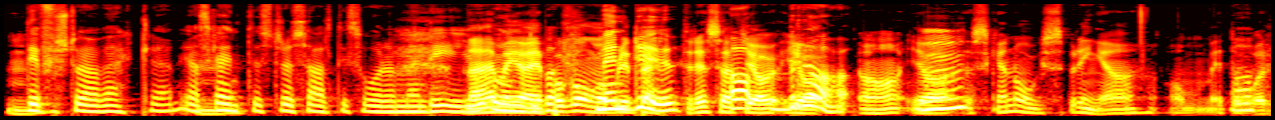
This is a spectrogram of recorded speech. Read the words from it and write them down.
jag. Det förstår jag verkligen. Jag ska inte strö salt i såren, men det är ju Mm. Nej, men jag är på gång att Men bli du, bättre. Så att ja, jag, jag, ja, jag Mm. ska nog springa om ett Ja, år.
